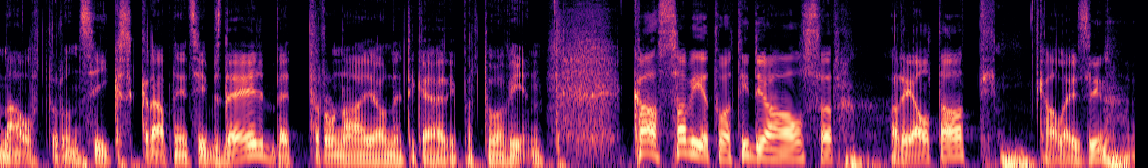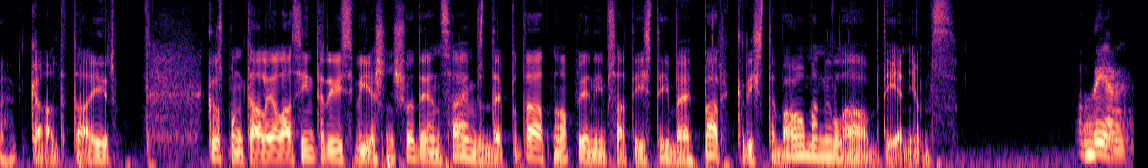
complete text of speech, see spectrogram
meltur un sīkas krāpniecības dēļ, bet runā jau ne tikai arī par to vienu. Kā savietot ideālus ar realitāti, kā lai zina, kāda tā ir. Kruspunktā lielās intervijas viešņa šodien saimnes deputāta no apvienības attīstībai par Krista Baumani. Labdien jums! Labdien!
